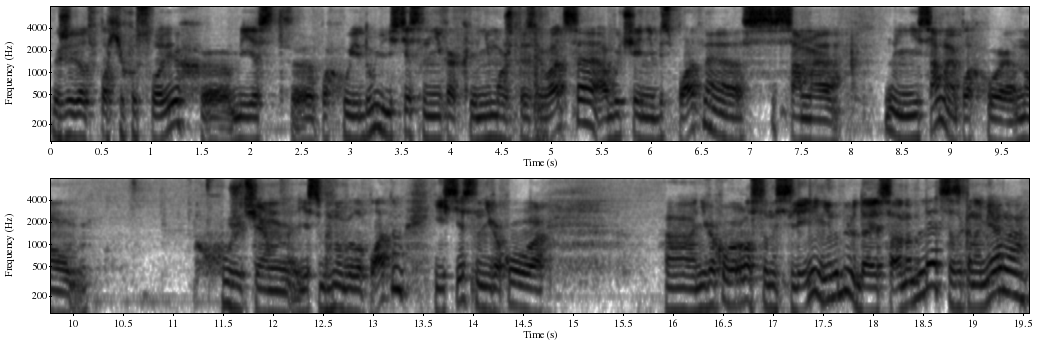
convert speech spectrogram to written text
живет в плохих условиях, э, ест плохую еду, естественно, никак не может развиваться. Обучение бесплатное, самое, ну, не самое плохое, но хуже, чем если бы оно было платным. Естественно, никакого а, никакого роста населения не наблюдается, а наблюдается закономерно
